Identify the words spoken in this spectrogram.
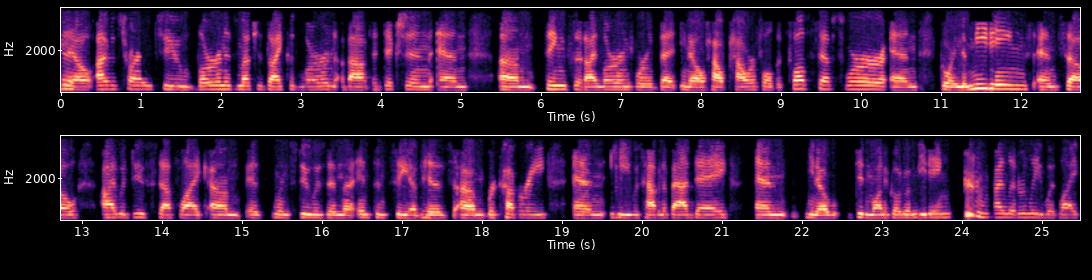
you know, I was trying to learn as much as I could learn about addiction and um, things that I learned were that, you know, how powerful the 12 steps were and going to meetings. And so I would do stuff like um, as when Stu was in the infancy of his um, recovery and he was having a bad day and, you know, didn't want to go to a meeting, I literally would like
